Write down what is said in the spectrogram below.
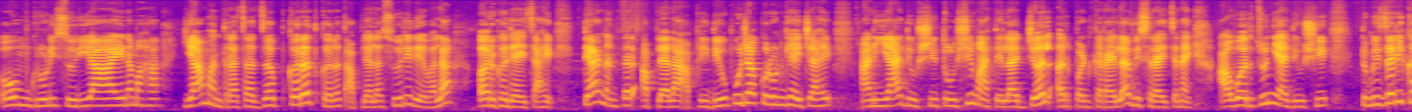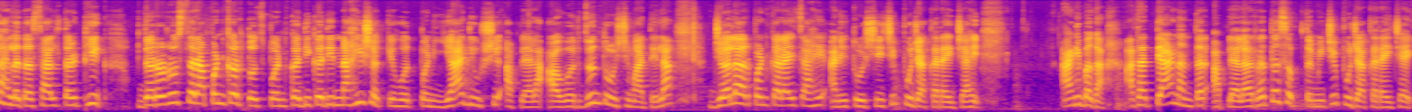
ओम घृणी सूर्याय नमहा या मंत्राचा जप करत करत आपल्याला सूर्यदेवाला अर्घ द्यायचा आहे. त्यानंतर आपल्याला आपली देवपूजा करून घ्यायची आहे. आणि या दिवशी तुळशी मातेला जल अर्पण करायला विसरायचं नाही. आवर्जून या दिवशी तुम्ही जरी घालत असाल असाल तर ठीक. दररोज तर आपण करतोच पण कधी कधी नाही शक्य होत. पण या दिवशी आपल्याला आवर्जून तुळशी मातेला जल अर्पण करायचं आहे आणि तुळशीची पूजा करायची आहे. आणि बघा आता त्यानंतर आपल्याला रथसप्तमीची पूजा करायची आहे.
